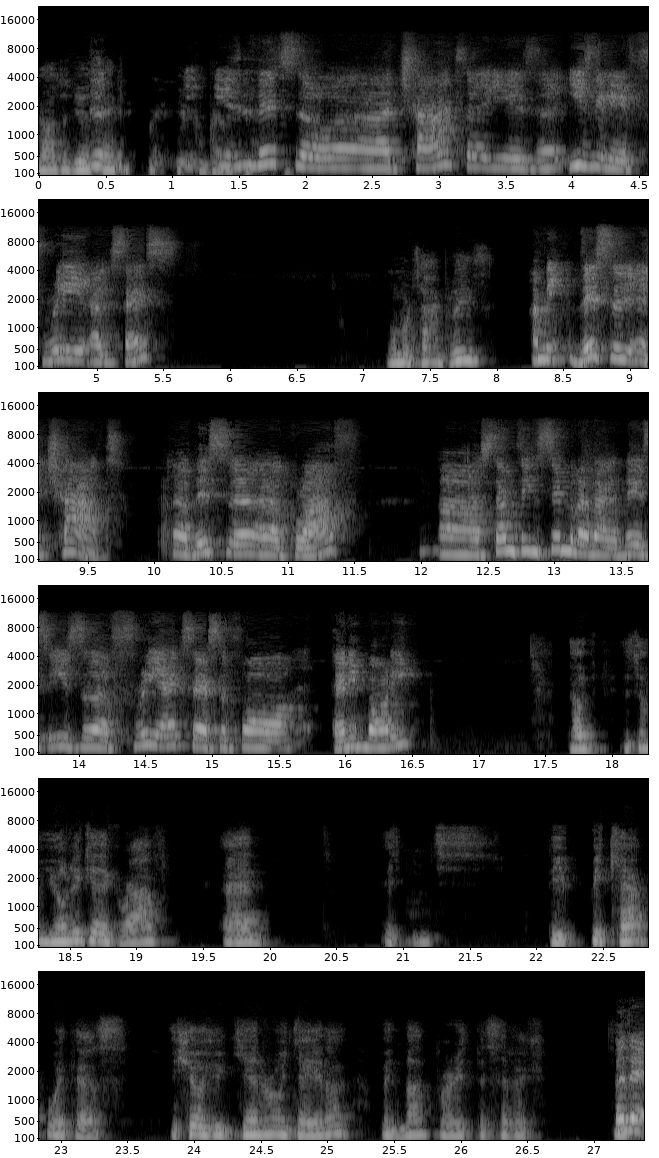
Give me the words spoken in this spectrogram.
Is this uh, chart is easily free access? One more time, please. I mean, this is a chart, uh, this uh, graph, uh, something similar like this is uh, free access for anybody. Now, so you only get a graph, and it, be, be careful with this. It shows you general data, but not very specific. But uh,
